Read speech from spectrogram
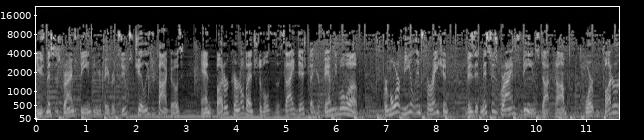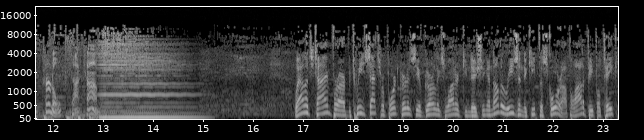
Use Mrs. Grimes beans in your favorite soups, chilies, or tacos, and butter kernel vegetables is a side dish that your family will love. For more meal inspiration, visit MrsGrimesBeans.com or ButterKernel.com. Well, it's time for our between sets report courtesy of Garlic's Water Conditioning. Another reason to keep the score up. A lot of people take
